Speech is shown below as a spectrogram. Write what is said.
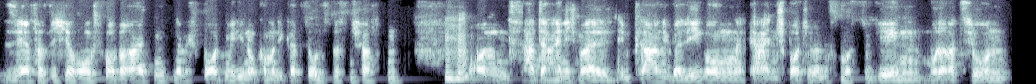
sehr versicherungsvorbereitend, nämlich Sport, Medien und Kommunikationswissenschaften mhm. und hatte eigentlich mal den Plan, Überlegungen, ja, in Sportjournalismus zu gehen, Moderation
